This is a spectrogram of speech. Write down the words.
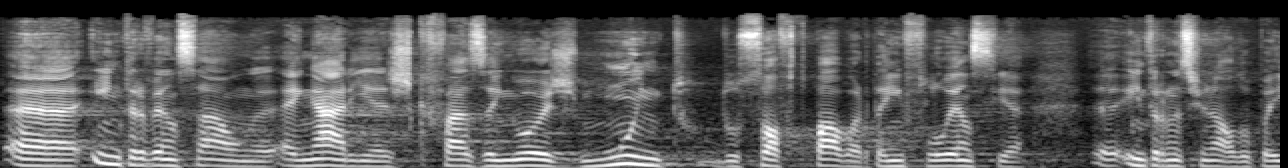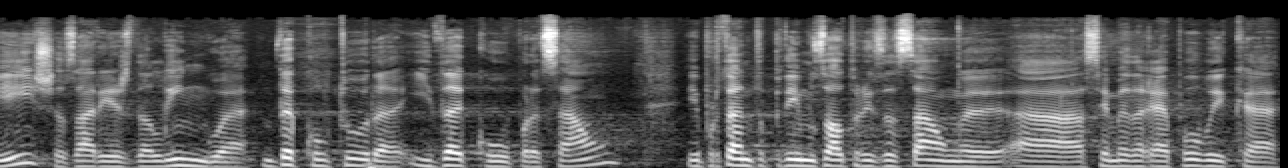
a intervenção em áreas que fazem hoje muito do soft power, da influência eh, internacional do país, as áreas da língua, da cultura e da cooperação. E, portanto, pedimos autorização eh, à Assembleia da República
